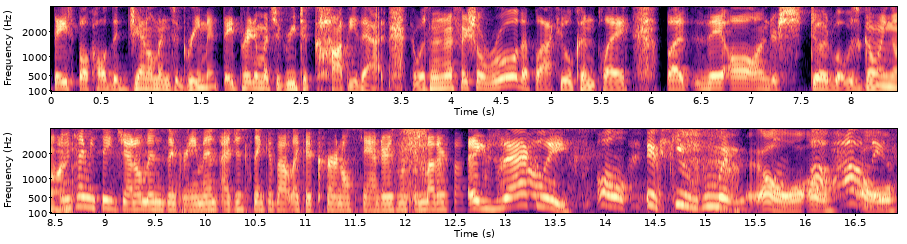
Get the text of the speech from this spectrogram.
baseball called the gentleman's agreement. They pretty much agreed to copy that. There wasn't an official rule that black people couldn't play, but they all understood what was going on. Anytime you say gentleman's agreement, I just think about like a Colonel Sanders looking motherfucker. Exactly. Oh, oh excuse me. Oh, oh, oh I,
